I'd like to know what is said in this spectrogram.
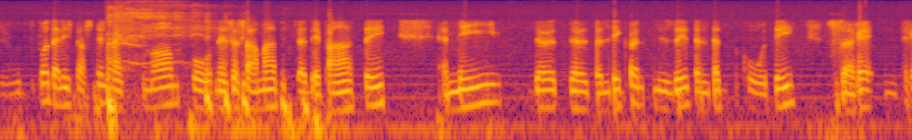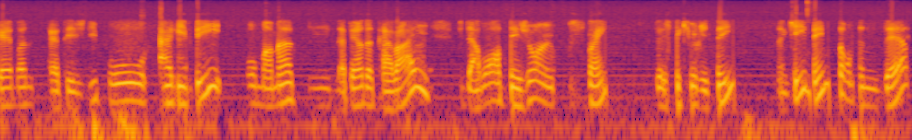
Je vous dis pas d'aller chercher le maximum pour nécessairement le dépenser, mais de, de, l'économiser, de le mettre de côté, serait une très bonne stratégie pour arriver au moment de la période de travail, puis d'avoir déjà un coussin de sécurité. OK? Même si on a une dette,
